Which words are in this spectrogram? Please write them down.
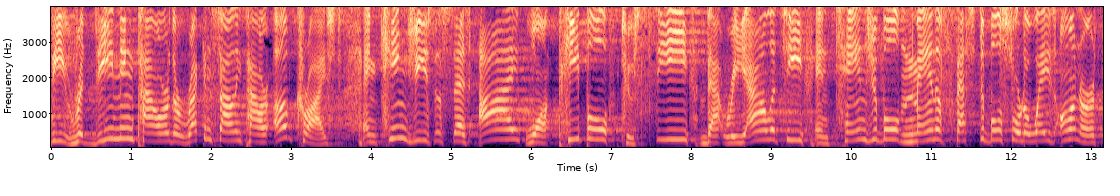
the redeeming power, the reconciling power of Christ. And King Jesus says, I want people to see that reality in tangible, manifestable sort of ways on earth.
